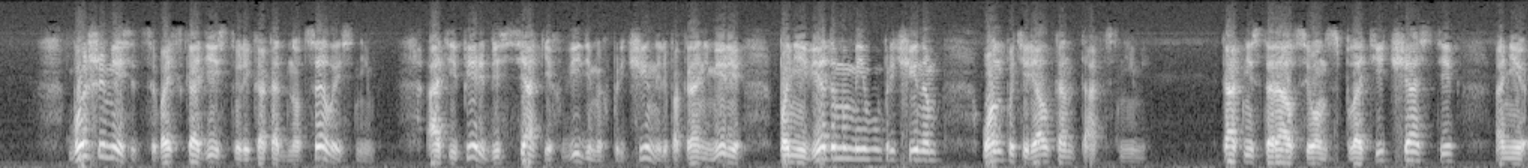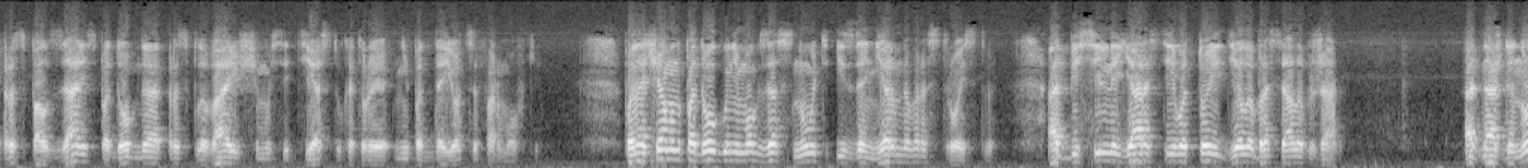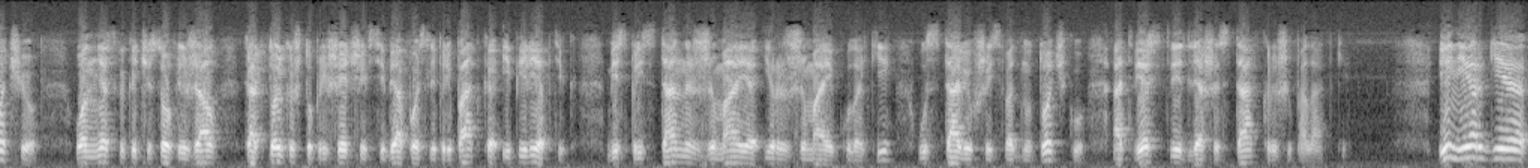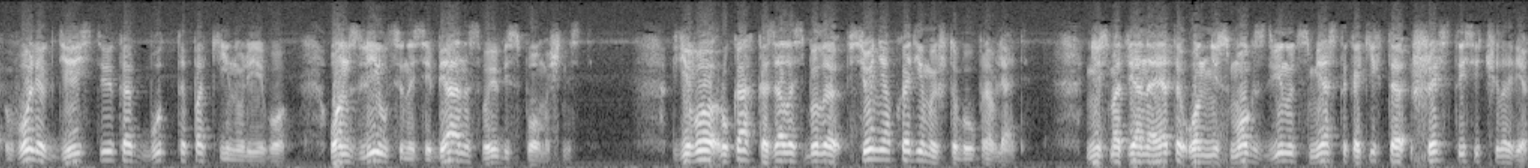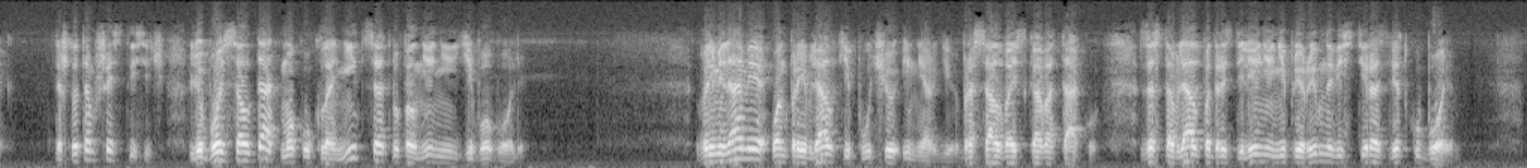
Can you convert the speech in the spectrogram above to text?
Больше месяца войска действовали как одно целое с ним, а теперь без всяких видимых причин, или, по крайней мере, по неведомым ему причинам, он потерял контакт с ними. Как ни старался он сплотить части, они расползались, подобно расплывающемуся тесту, которое не поддается формовке. По ночам он подолгу не мог заснуть из-за нервного расстройства. От бессильной ярости его то и дело бросало в жар. Однажды ночью он несколько часов лежал, как только что пришедший в себя после припадка эпилептик, беспрестанно сжимая и разжимая кулаки, уставившись в одну точку, отверстие для шеста в крыше палатки. Энергия, воля к действию как будто покинули его. Он злился на себя, на свою беспомощность. В его руках, казалось, было все необходимое, чтобы управлять. Несмотря на это, он не смог сдвинуть с места каких-то шесть тысяч человек. Да что там шесть тысяч? Любой солдат мог уклониться от выполнения его воли. Временами он проявлял кипучую энергию, бросал войска в атаку, заставлял подразделения непрерывно вести разведку боем.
